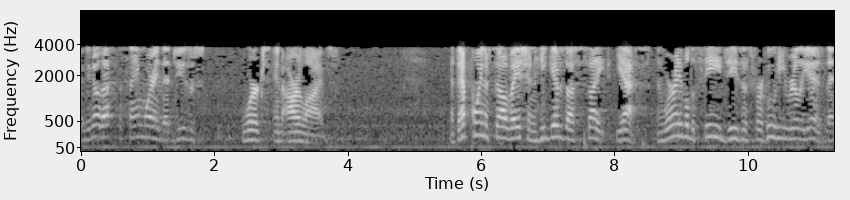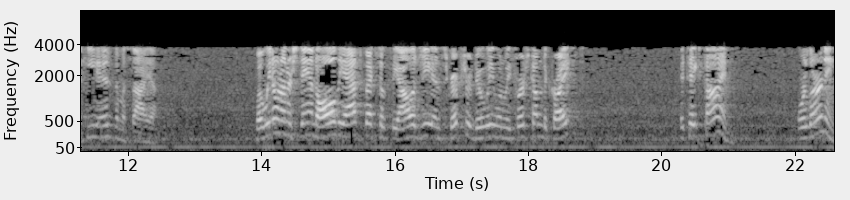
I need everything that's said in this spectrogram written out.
And you know, that's the same way that Jesus works in our lives. At that point of salvation, He gives us sight, yes, and we're able to see Jesus for who He really is, that He is the Messiah. But we don't understand all the aspects of theology and Scripture, do we, when we first come to Christ? It takes time. We're learning.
